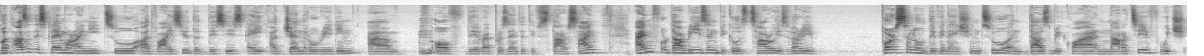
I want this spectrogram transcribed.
But as a disclaimer, I need to advise you that this is a, a general reading um, of the representative star sign. And for that reason because tarot is very personal divination tool and does require narrative which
